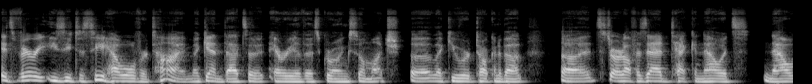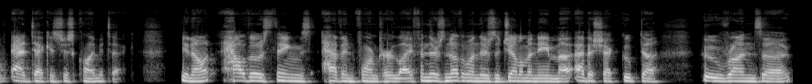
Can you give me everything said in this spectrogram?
it's very easy to see how over time, again, that's an area that's growing so much. Uh, like you were talking about uh, it started off as ad tech and now it's now ad tech is just climate tech. You know how those things have informed her life. And there's another one. There's a gentleman named uh, abhishek gupta who runs a,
